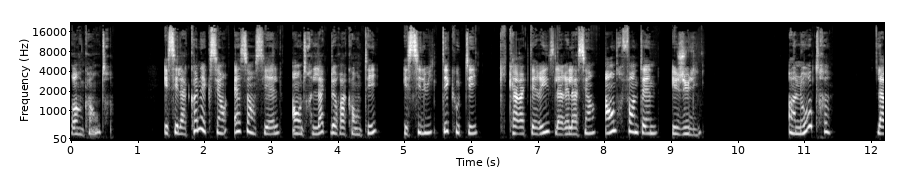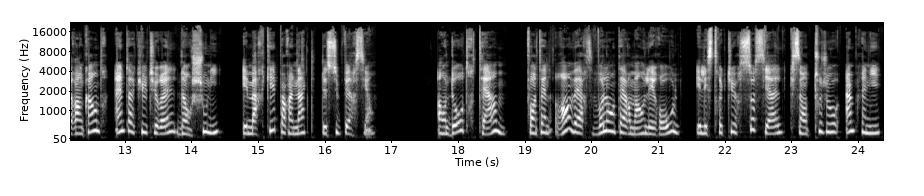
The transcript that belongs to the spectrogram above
rencontre et c'est la connexion essentielle entre l'acte de raconter et celui d'écouter qui caractérise la relation entre Fontaine et Julie. En outre, la rencontre interculturelle dans Chouni est marquée par un acte de subversion. En d'autres termes, Fontaine renverse volontairement les rôles et les structures sociales qui sont toujours imprégnées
